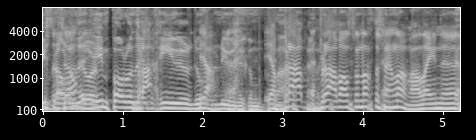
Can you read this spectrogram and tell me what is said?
In Polen, door- in Polen Bra- gingen jullie door Ja. een Unicum. ja, Bra Brabantse nachten zijn lang. Alleen uh,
